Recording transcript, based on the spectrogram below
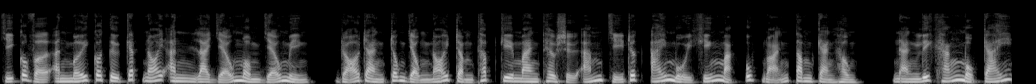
chỉ có vợ anh mới có tư cách nói anh là dẻo mồm dẻo miệng, rõ ràng trong giọng nói trầm thấp kia mang theo sự ám chỉ rất ái mùi khiến mặt út noãn tâm càng hồng. Nàng liếc hắn một cái,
